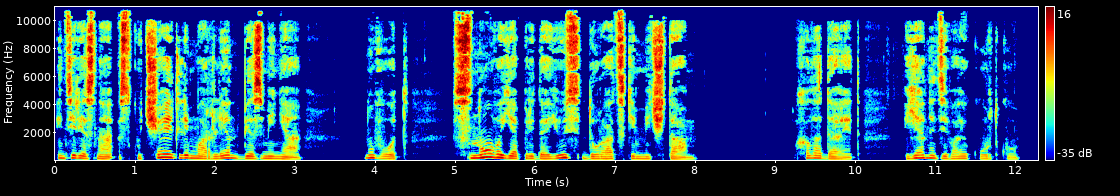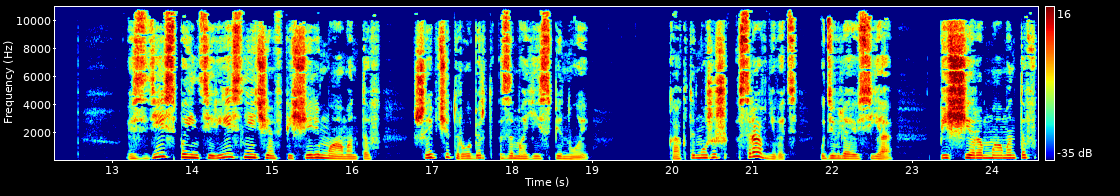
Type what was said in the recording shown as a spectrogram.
Интересно, скучает ли Марлен без меня? Ну вот, снова я предаюсь дурацким мечтам. Холодает. Я надеваю куртку. «Здесь поинтереснее, чем в пещере мамонтов», — шепчет Роберт за моей спиной. «Как ты можешь сравнивать?» удивляюсь я. Пещера мамонтов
